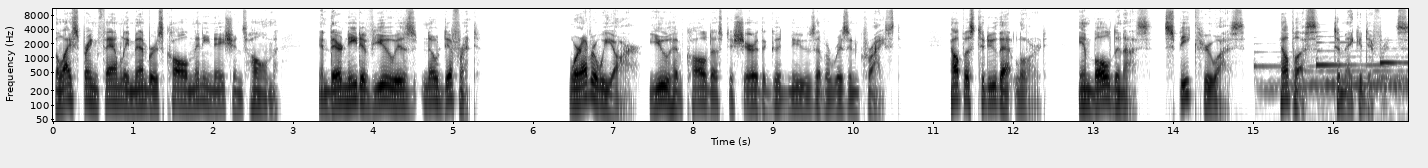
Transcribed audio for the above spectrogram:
The LifeSpring family members call many nations home, and their need of you is no different. Wherever we are, you have called us to share the good news of a risen Christ. Help us to do that, Lord. Embolden us. Speak through us. Help us to make a difference.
